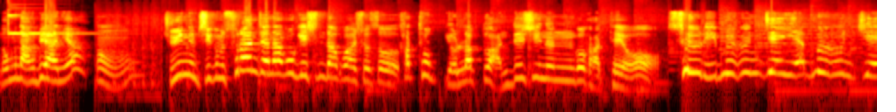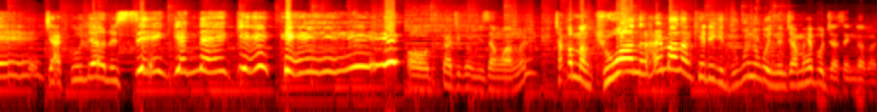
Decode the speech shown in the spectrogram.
너무 낭비 아니야? 어. 주인님 지금 술 한잔 하고 계신다고 하셔서 카톡 연락도 안 되시는 것 같아요. 술이 문제야 문제. 자꾸 너를 생각나게 해. 어 어떡하지 그럼 이 상황을? 잠깐만 교환을 할 만한 캐릭이 누구누구 있는지 한번 해보자 생각을.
